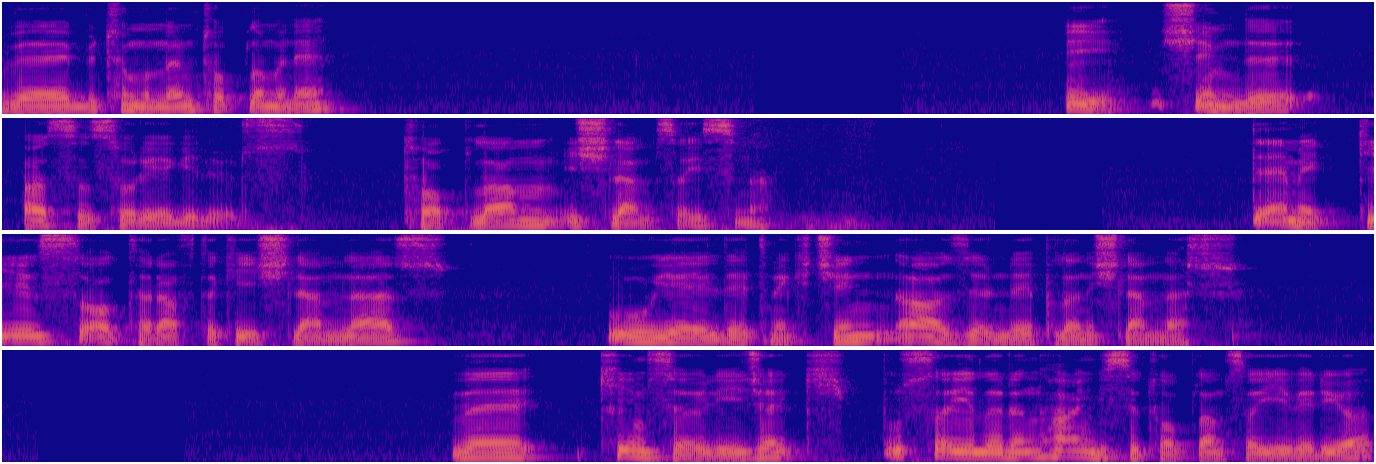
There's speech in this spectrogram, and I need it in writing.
Ve bütün bunların toplamı ne? İyi. Şimdi asıl soruya geliyoruz. Toplam işlem sayısına. Demek ki sol taraftaki işlemler U'yu elde etmek için A üzerinde yapılan işlemler. Ve kim söyleyecek? Bu sayıların hangisi toplam sayıyı veriyor?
